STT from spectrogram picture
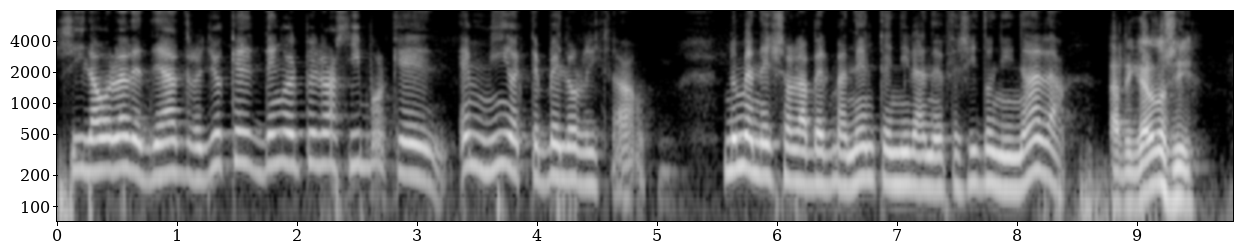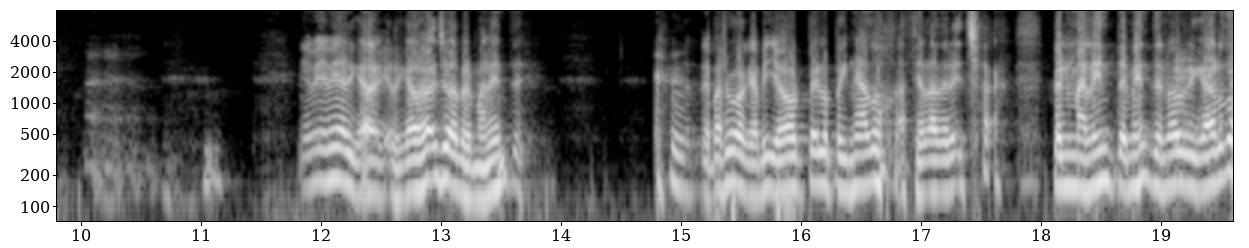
Sí, la obra de teatro. Yo es que tengo el pelo así porque es mío este pelo rizado. No me han hecho la permanente, ni la necesito, ni nada. A Ricardo sí. Mira, mira, mira, Ricardo, Ricardo ha hecho la permanente. Le pasa igual que a mí, llevaba el pelo peinado hacia la derecha permanentemente, ¿no, Ricardo?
